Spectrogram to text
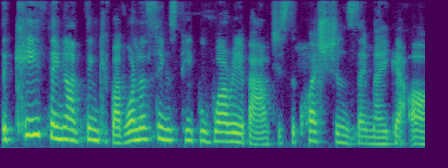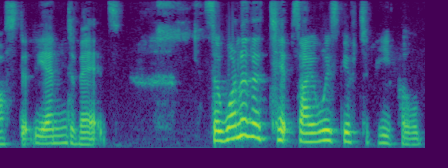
The key thing I think about, one of the things people worry about is the questions they may get asked at the end of it. So, one of the tips I always give to people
